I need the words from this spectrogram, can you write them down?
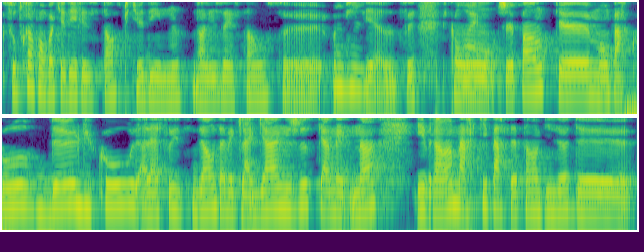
surtout quand on voit qu'il y a des résistances puis qu'il y a des nœuds dans les instances euh, mhm. officielles, tu sais. Puis qu'on, je pense que mon parcours de Luco à la étudiante avec la gang jusqu'à maintenant est vraiment marqué par cette envie-là de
